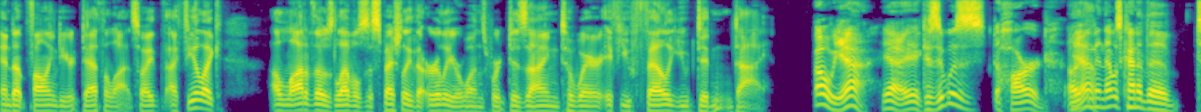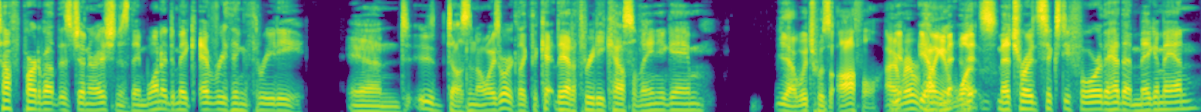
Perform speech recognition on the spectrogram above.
end up falling to your death a lot. So I, I feel like a lot of those levels, especially the earlier ones, were designed to where if you fell, you didn't die. Oh yeah, yeah, because it was hard. I- Yeah. I mean, that was kind of the tough part about this generation is they wanted to make everything 3D, and it doesn't always work. Like the they had a 3D Castlevania game. Yeah, which was awful. I Yeah, remember yeah, playing it once. Metroid 64. They had that Mega Man.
